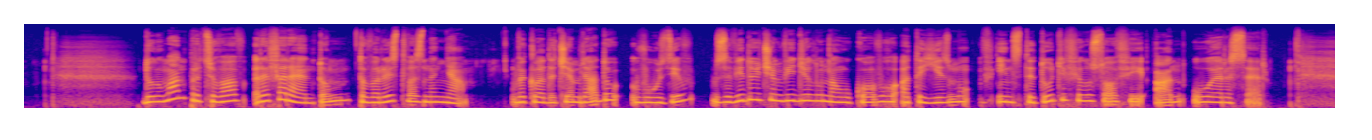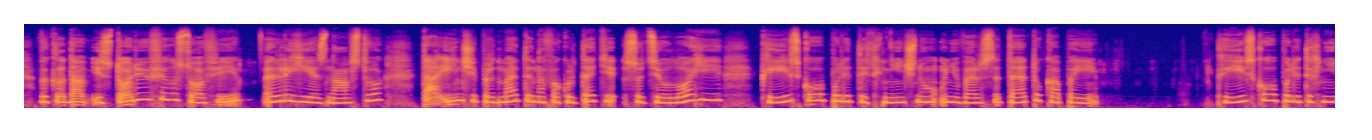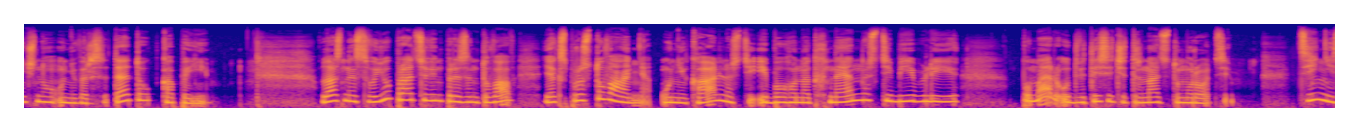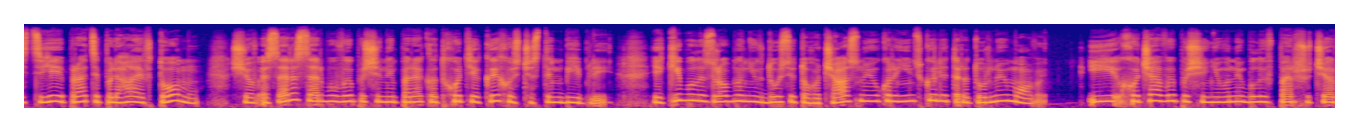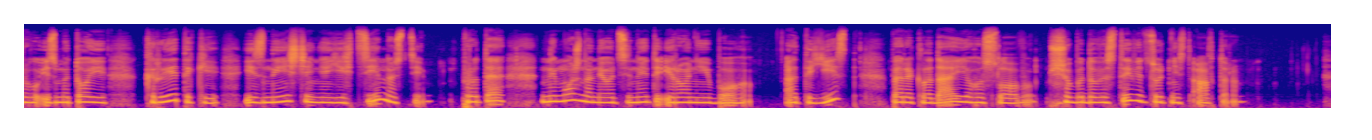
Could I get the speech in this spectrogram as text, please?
Долуман працював референтом товариства знання, викладачем ряду вузів, завідуючим відділу наукового атеїзму в Інституті філософії АН УРСР викладав історію філософії, релігієзнавство та інші предмети на факультеті соціології Київського політехнічного університету КПІ. Київського політехнічного університету КПІ. Власне, свою працю він презентував як спростування унікальності і богонатхненності Біблії, помер у 2013 році. Цінність цієї праці полягає в тому, що в СРСР був випущений переклад хоч якихось частин Біблії, які були зроблені в дусі тогочасної української літературної мови. І, хоча випущені вони були в першу чергу із метою критики і знищення їх цінності, проте не можна не оцінити іронії Бога. Атеїст перекладає його слово, щоби довести відсутність автора.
